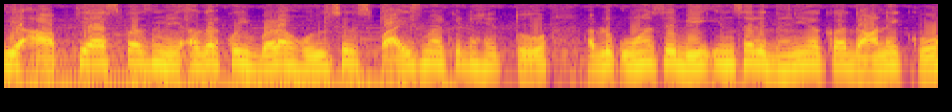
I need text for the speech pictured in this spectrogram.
या आपके आसपास में अगर कोई बड़ा होलसेल स्पाइस मार्केट है तो आप लोग वहाँ से भी इन सारे धनिया का दाने को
